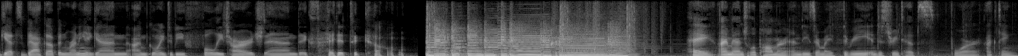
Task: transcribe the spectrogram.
gets back up and running again, I'm going to be fully charged and excited to go. I'm Angela Palmer, and these are my three industry tips for acting.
